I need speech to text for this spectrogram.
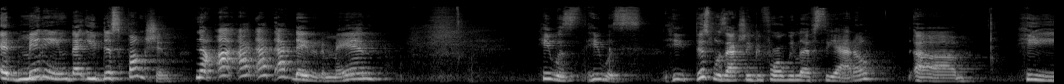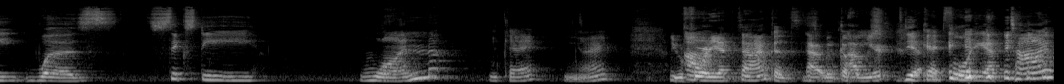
admitting that you dysfunction? Now, I, I, I I've dated a man. He was he was he. This was actually before we left Seattle. Um, he was sixty one. Okay. All right. You were 40 at the time because it's been a couple I was- years. Yeah, Okay. 40 at the time.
